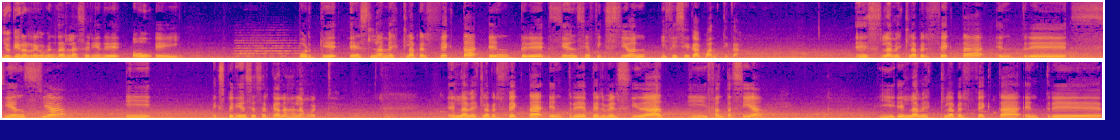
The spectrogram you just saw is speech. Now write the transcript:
Yo quiero recomendar la serie de OA porque es la mezcla perfecta entre ciencia ficción y física cuántica. Es la mezcla perfecta entre ciencia y experiencias cercanas a la muerte. Es la mezcla perfecta entre perversidad y fantasía. Y es la mezcla perfecta entre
